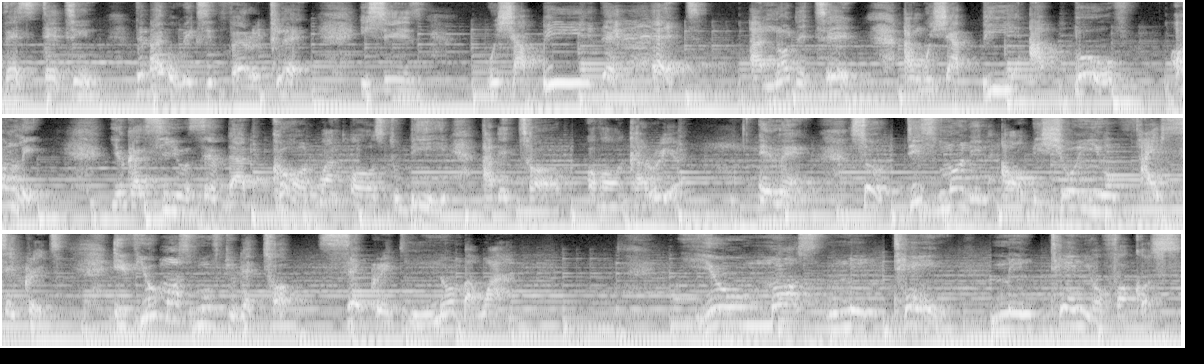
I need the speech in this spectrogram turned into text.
verse 13, the Bible makes it very clear. It says, we shall be the head and not the tail, and we shall be above only. You can see yourself that God wants us to be at the top of our career. Amen. So this morning I'll be showing you five secrets. If you must move to the top, secret number one you must maintain maintain your focus.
